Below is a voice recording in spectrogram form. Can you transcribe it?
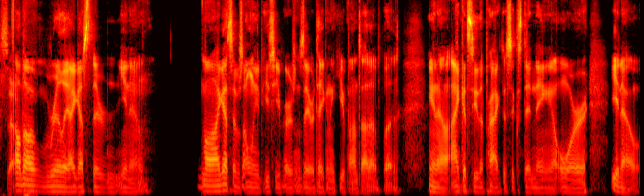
So, although really, I guess they're you know, well, I guess it was only PC versions they were taking the coupons out of, but you know, I could see the practice extending, or you know,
